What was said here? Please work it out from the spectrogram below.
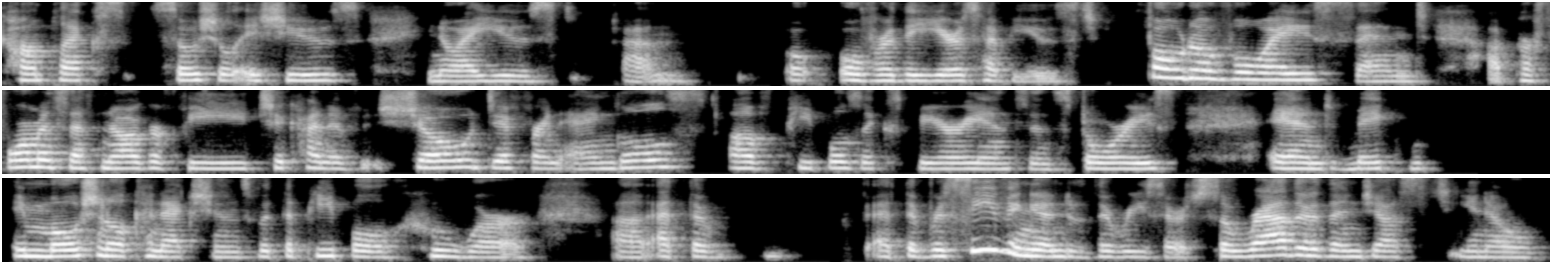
complex social issues. You know i used um, over the years have used photo voice and performance ethnography to kind of show different angles of people's experience and stories and make emotional connections with the people who were uh, at the at the receiving end of the research. So rather than just you know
